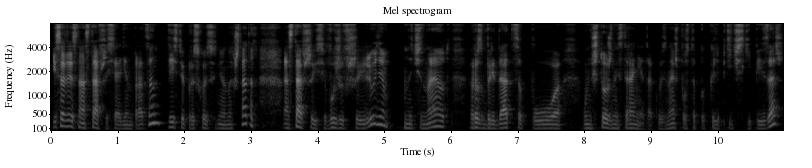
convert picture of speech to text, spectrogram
И, соответственно, оставшийся 1%, действие происходит в Соединенных Штатах, оставшиеся выжившие люди начинают разбредаться по уничтоженной стране, такой, знаешь, постапокалиптический пейзаж,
